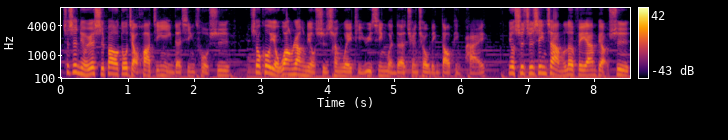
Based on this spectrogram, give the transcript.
这是《纽约时报》多角化经营的新措施。收购有望让纽时成为体育新闻的全球领导品牌。纽时执行长勒菲安表示，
